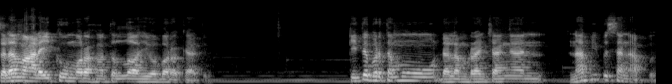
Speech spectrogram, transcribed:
Assalamualaikum warahmatullahi wabarakatuh. Kita bertemu dalam rancangan Nabi Pesan Apa?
